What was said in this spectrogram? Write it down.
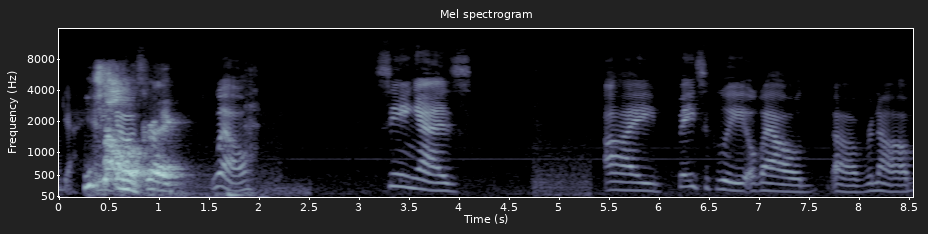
he, yeah, You and he tell goes, Craig. Well, seeing as I basically allowed uh, Renab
